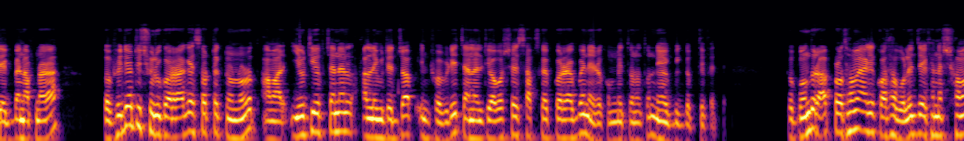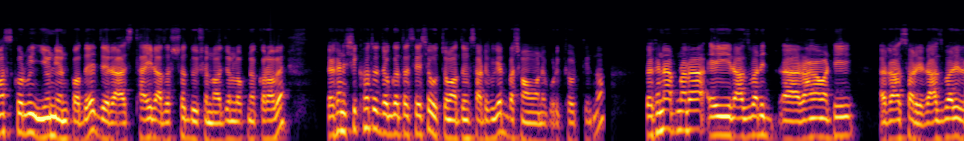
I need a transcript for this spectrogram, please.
দেখবেন আপনারা। তো ভিডিওটি শুরু করার আগে ছোট্ট একটি অনুরোধ, আমার YouTube channel unlimited job InfoBD চ্যানেলটি অবশ্যই সাবস্ক্রাইব করে রাখবেন এরকম নিত্য নতুন নিয়োগ বিজ্ঞপ্তি পেতে। তো বন্ধুরা প্রথমে আগে কথা বলি যে এখানে সমাজকর্মী ইউনিয়ন পদে যে স্থায়ী রাজস্ব ২০৯ জন লোক করা হবে। এখানে শিক্ষাগত যোগ্যতা চেয়েছে উচ্চ মাধ্যমিক সার্টিফিকেট বা সমমানের পরীক্ষা উত্তীর্ণ। তো এখানে আপনারা এই রাজবাড়ী রাঙামাটি সরি রাজবাড়ীর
